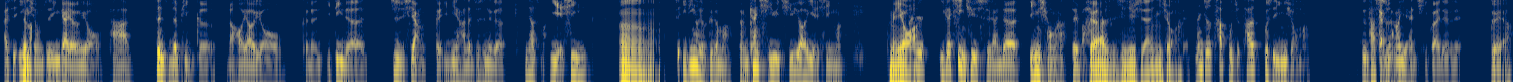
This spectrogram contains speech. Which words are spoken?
还是英雄就是应该拥有他正直的品格，然后要有可能一定的志向跟一定他的就是那个那叫什么野心？嗯嗯嗯，就一定要有这个吗？对，你看奇遇，奇遇有野心吗？没有啊，是一个兴趣使然的英雄啊，对吧？对啊，他是兴趣使然英雄啊。那就是他不就他不是英雄吗？这感觉好像也很奇怪，对不对？对啊，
